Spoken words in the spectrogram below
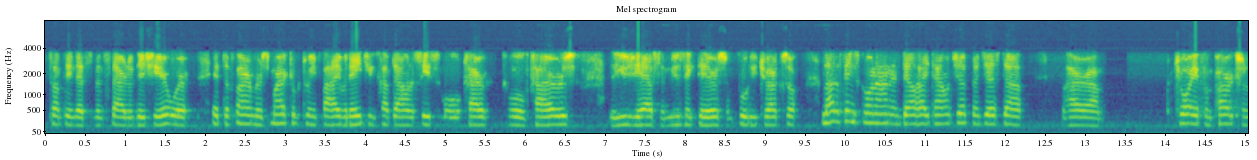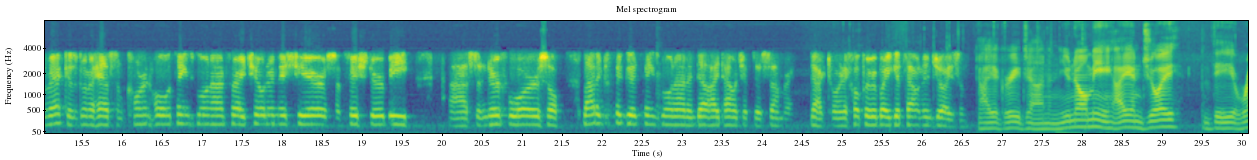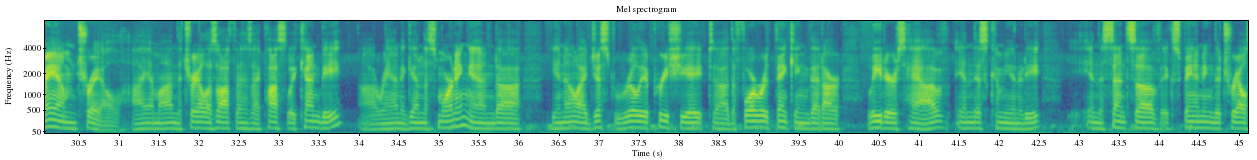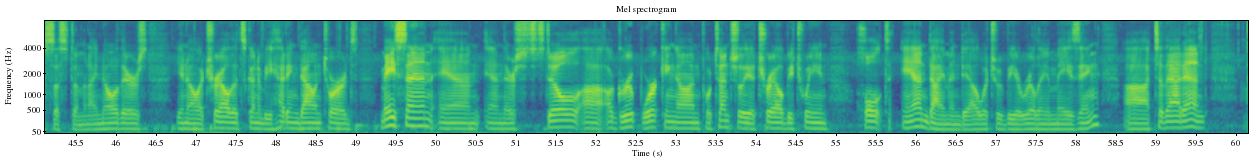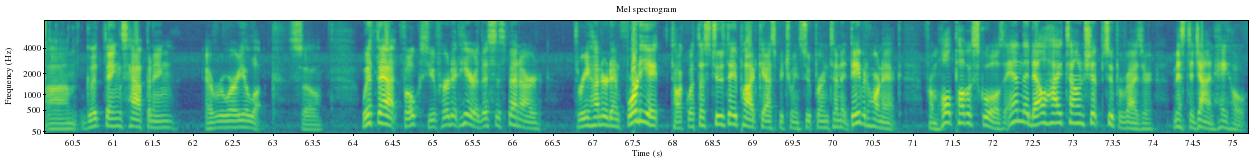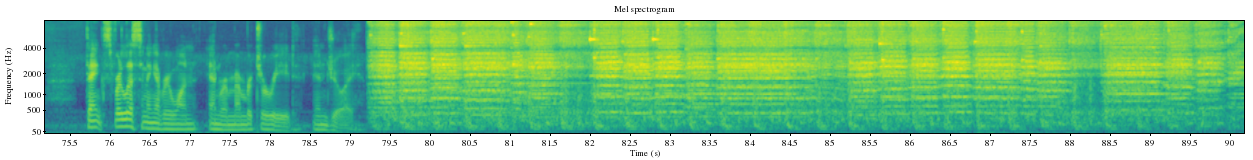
something that's been started this year. Where at the farmers market between five and eight, you can come down and see some old car, old cars. They usually have some music there, some foodie trucks. So a lot of things going on in Delhi Township, and just uh, our um, Joy from Parks and Rec is going to have some cornhole things going on for our children this year, some fish derby, uh, some Nerf wars. So a lot of good things going on in Delhi Township this summer, Doctor. And I hope everybody gets out and enjoys them. I agree, John. And you know me, I enjoy the Ram Trail. I am on the trail as often as I possibly can be. Uh, ran again this morning, and uh, you know, I just really appreciate uh, the forward thinking that our leaders have in this community in the sense of expanding the trail system. And I know there's, you know, a trail that's going to be heading down towards Mason, and and there's still uh, a group working on potentially a trail between Holt and Dimondale, which would be a really amazing. Uh, to that end, um, good things happening everywhere you look. So, with that, folks, you've heard it here. This has been our 348th Talk With Us Tuesday podcast between Superintendent David Hornak from Holt Public Schools and the Delhi Township Supervisor, Mr. John Hayhoe. Thanks for listening, everyone, and remember to read. Enjoy.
